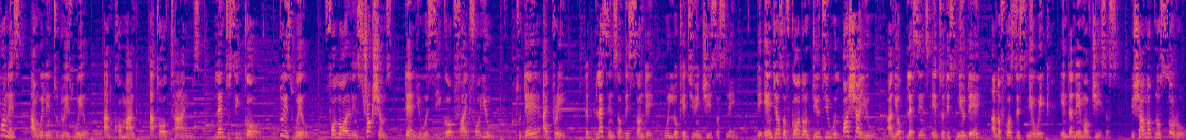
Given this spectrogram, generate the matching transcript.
honest, and willing to do His will and command at all times. Learn to seek God, do His will, follow all instructions, then you will see God fight for you. Today I pray the blessings of this Sunday will locate you in Jesus' name. The angels of God on duty will usher you and your blessings into this new day and of course this new week in the name of Jesus. You shall not know sorrow.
